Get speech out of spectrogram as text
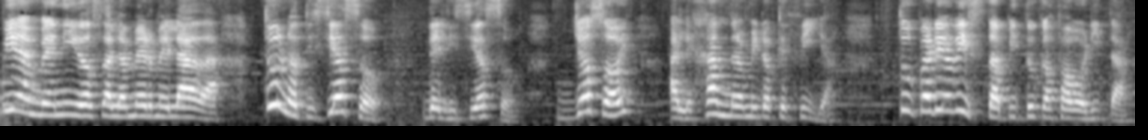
Bienvenidos a La Mermelada, tu noticioso, delicioso. Yo soy Alejandra Miroquecilla, tu periodista pituca favorita.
